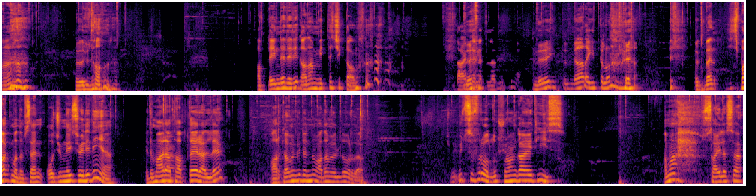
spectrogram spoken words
Öldü ama. Top lane'de dedik adam midde çıktı ama. Dive denediler dedim ya. Nereye gitti? Ne ara gitti lan oraya? Yok ben hiç bakmadım. Sen o cümleyi söyledin ya. Dedim hala Ha. tapta herhalde. Arkamı bir döndüm adam öldü orada. Şimdi 3-0 olduk. Şu an gayet iyiyiz. Ama Saylas'a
